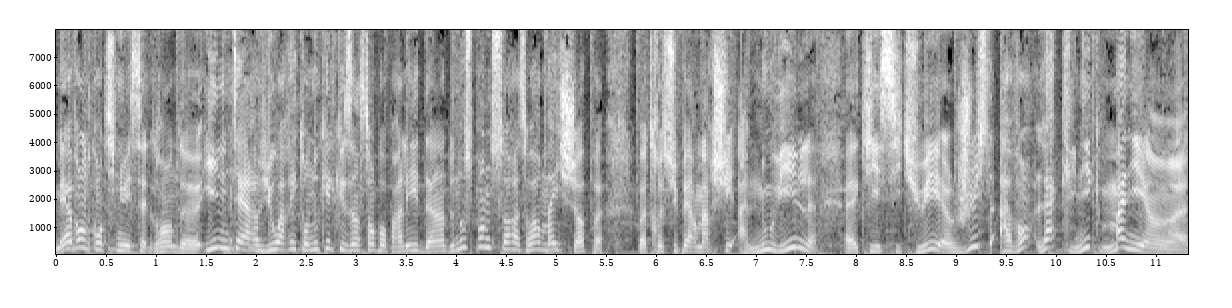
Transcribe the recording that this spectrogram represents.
Mais avant de continuer cette grande euh, interview, arrêtons-nous quelques instants pour parler d'un de nos sponsors, à savoir MyShop, votre supermarché à Nouville, euh, qui est situé euh, juste avant la clinique Manien.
